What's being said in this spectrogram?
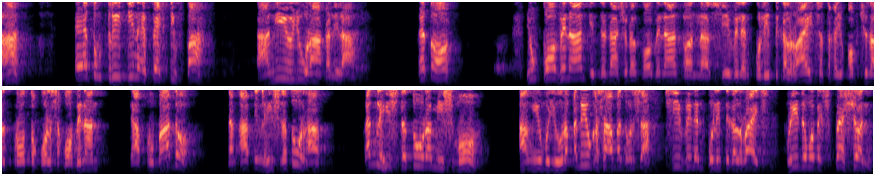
Ha? Eh itong treaty na effective pa. Ha? Niyuyura ka nila. Ito, yung Covenant, International Covenant on uh, Civil and Political Rights at saka yung optional protocol sa Covenant na aprobado ng ating lehislatura, ang lehislatura mismo ang yumuyurak. Ano yung kasama doon sa civil and political rights, freedom of expression,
